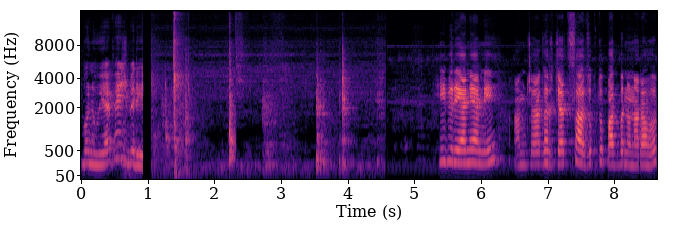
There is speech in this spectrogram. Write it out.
बनवूया व्हेज बिर्याणी. ही बिर्याणी आम्ही आमच्या घरच्याच साजूक तुपात बनवणार आहोत.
